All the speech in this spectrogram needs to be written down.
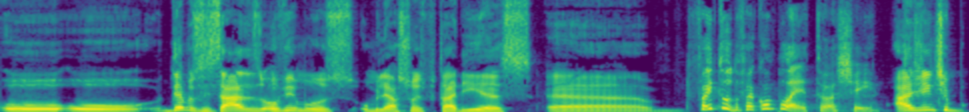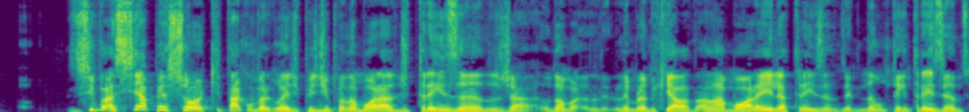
o, o- demos risadas, ouvimos humilhações, putarias. ah, Foi tudo, foi completo, eu achei. a gente. Se, se a pessoa que tá com vergonha de pedir pro namorado de três anos já. lembrando que ela namora ele há três anos, ele não tem três anos.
